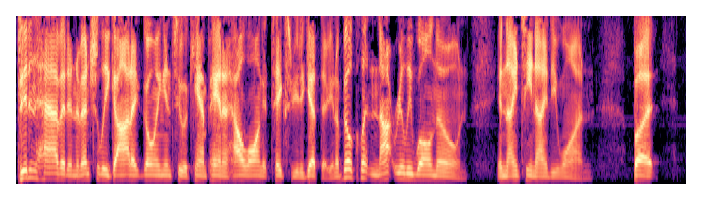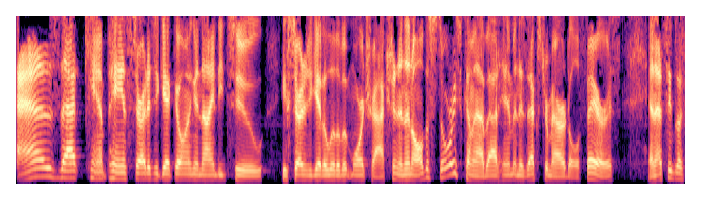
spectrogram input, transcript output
didn't have it and eventually got it going into a campaign and how long it takes for you to get there. You know, Bill Clinton, not really well known in 1991, but as that campaign started to get going in 92, he started to get a little bit more traction, and then all the stories come out about him and his extramarital affairs, and that seems like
